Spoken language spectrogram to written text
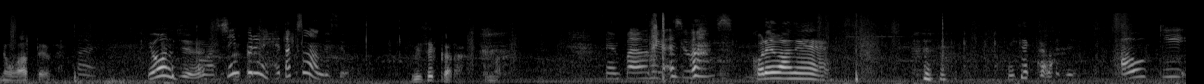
のがあったよね。40? まあ、シンプルに下手くそなんですよ。見せっから今。先輩お願いします。これはね 見せっから。青木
